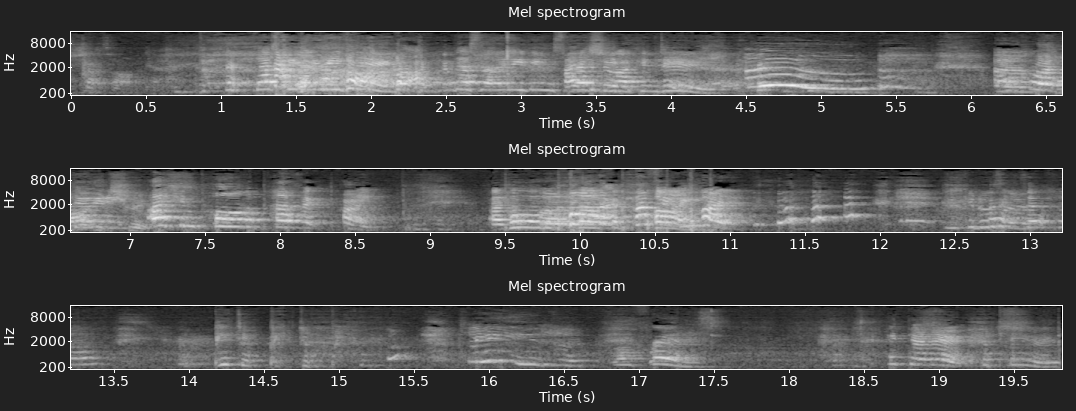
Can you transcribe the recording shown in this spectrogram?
shut up. That's the only thing. That's the only thing special I can do. Oh. I Um, can't do party any. I can pour the perfect pint. I can Pour the perfect pint. you can also. Peter, Peter, Please. my friends. I don't know. Peter.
